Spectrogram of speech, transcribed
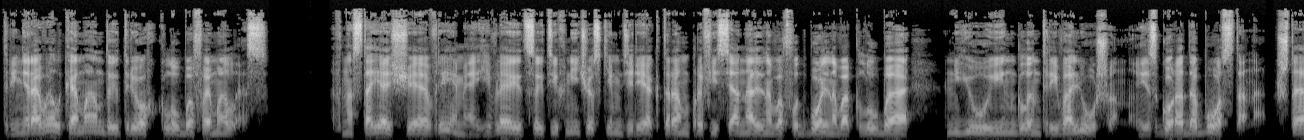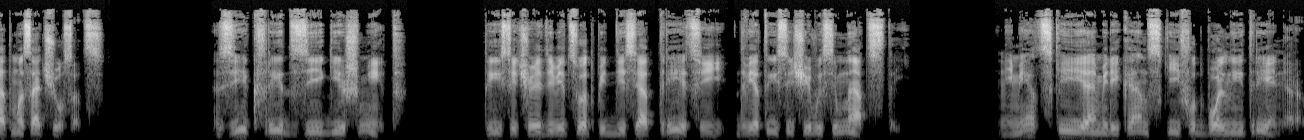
Тренировал команды трех клубов МЛС. В настоящее время является техническим директором профессионального футбольного клуба New England Revolution из города Бостона, штат Массачусетс. Зигфрид Зиги Шмидт, 1953-2018 Немецкий и американский футбольный тренер,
